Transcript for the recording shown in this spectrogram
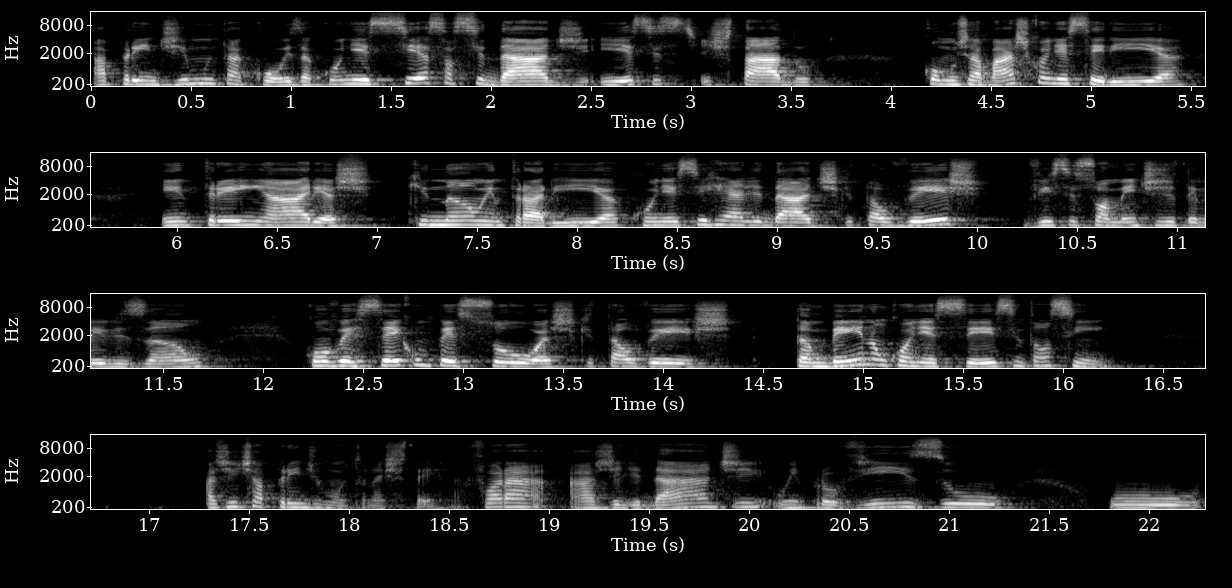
aprendi muita coisa, conheci essa cidade e esse estado como jamais conheceria. Entrei em áreas que não entraria, conheci realidades que talvez visse somente de televisão, conversei com pessoas que talvez também não conhecesse. Então, assim, a gente aprende muito na externa. Fora a agilidade, o improviso, o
